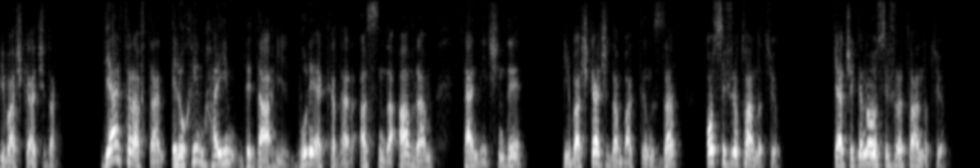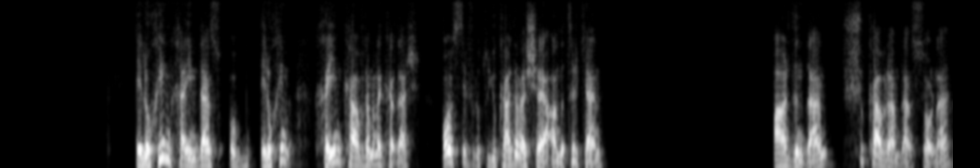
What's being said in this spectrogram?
Bir başka açıdan. Diğer taraftan Elohim Hayim de dahil buraya kadar aslında Avram kendi içinde bir başka açıdan baktığımızda 10 sefirot'u anlatıyor. Gerçekten 10 sefirot'u anlatıyor. Elohim Hayim'den o Elohim Hayim kavramına kadar 10 sefirot'u yukarıdan aşağıya anlatırken ardından şu kavramdan sonra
